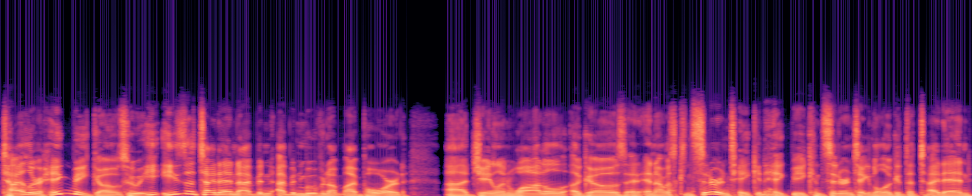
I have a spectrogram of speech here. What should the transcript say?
Tyler Higbee goes, who he, he's a tight end. I've been I've been moving up my board. Uh, Jaylen Waddle uh, goes, and, and, I was considering taking Higbee, considering taking a look at the tight end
